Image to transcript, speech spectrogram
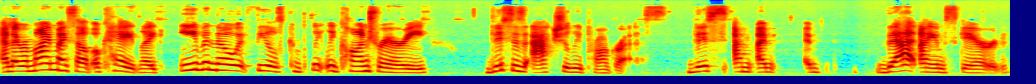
and i remind myself okay like even though it feels completely contrary this is actually progress. This I'm, I'm, I'm that I am scared.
